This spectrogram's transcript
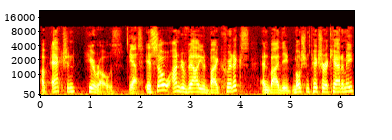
of action heroes Yes. is so undervalued by critics and by the Motion Picture Academy,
